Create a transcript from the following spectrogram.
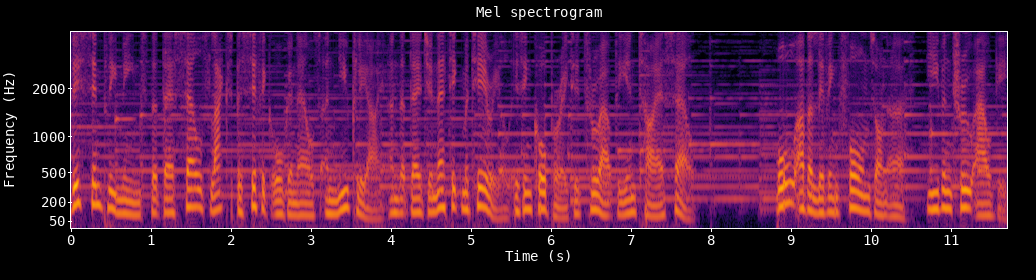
This simply means that their cells lack specific organelles and nuclei and that their genetic material is incorporated throughout the entire cell. All other living forms on Earth, even true algae,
